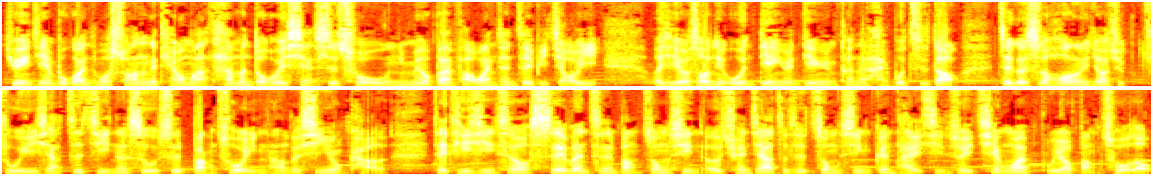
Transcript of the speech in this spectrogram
就你今天不管怎么刷那个条码，他们都会显示错误，你没有办法完成这笔交易，而且有时候你问店员，店员可能还不知道，这个时候呢，就要去注意一下自己呢是不是绑错银行的信用卡了。在提醒是哦，Seven 只能绑中信，而全家则是中信跟台信，所以千万不要绑错喽。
